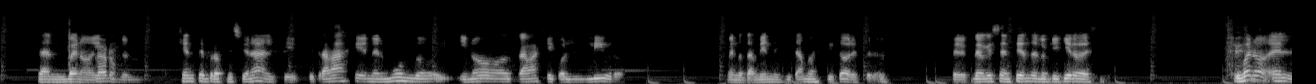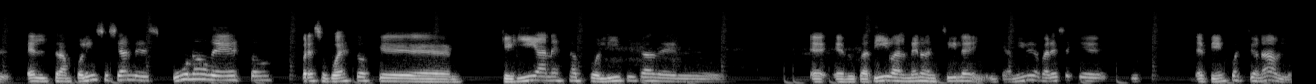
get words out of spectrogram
O sea, bueno, claro gente profesional que, trabaje en el mundo y, no trabaje con libros. Bueno, también necesitamos escritores, pero, pero creo que se entiende lo que quiero decir. bueno, el, el, trampolín social es uno de estos presupuestos que, que guían esta política del, e, educativa, al menos en Chile, y que a mí me parece que es bien cuestionable,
